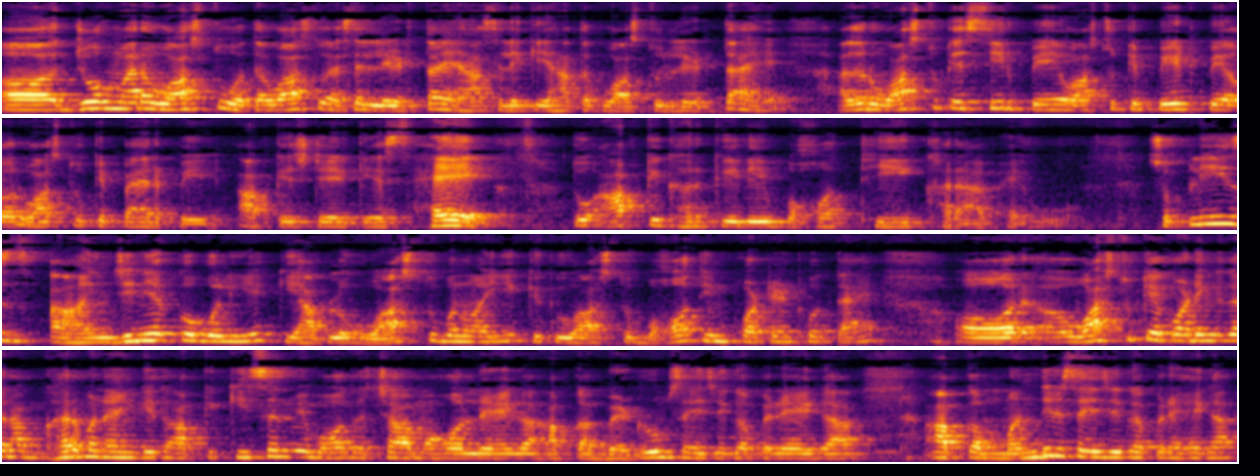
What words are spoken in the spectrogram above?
जो हमारा वास्तु होता है, वास्तु ऐसे लेटता है यहाँ से लेके यहाँ तक वास्तु लेटता है, अगर वास्तु के सिर पे, वास्तु के पेट पे और वास्तु के पैर पे आपके स्टेयर है तो आपके घर के लिए बहुत ही खराब है वो। सो प्लीज़ इंजीनियर को बोलिए कि आप लोग वास्तु बनवाइए क्योंकि वास्तु बहुत इंपॉर्टेंट होता है। और uh, वास्तु के अकॉर्डिंग अगर आप घर बनाएँगे तो आपके किचन में बहुत अच्छा माहौल रहेगा आपका बेडरूम सही जगह पर रहेगा आपका मंदिर सही जगह पर रहेगा।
